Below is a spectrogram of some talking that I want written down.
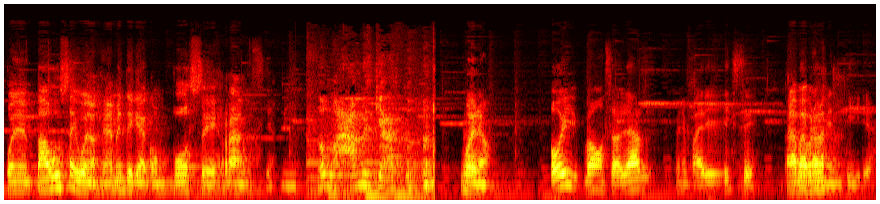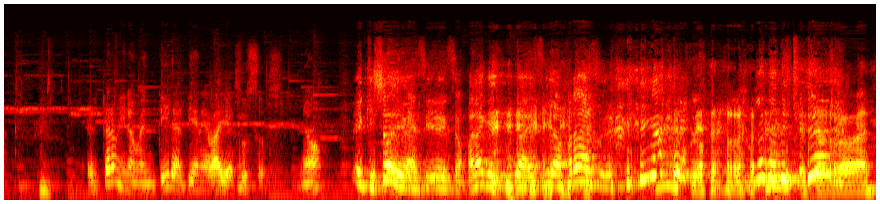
pone en pausa y bueno, generalmente queda con poses rancias. No mames, qué asco. Bueno, hoy vamos a hablar, me parece, Pará, de pará, la pará. mentira. El término mentira tiene varios usos, ¿no? Es que yo iba a decir eso, para que iba a decir la frase. Le está, ro- No entendiste le está robando.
